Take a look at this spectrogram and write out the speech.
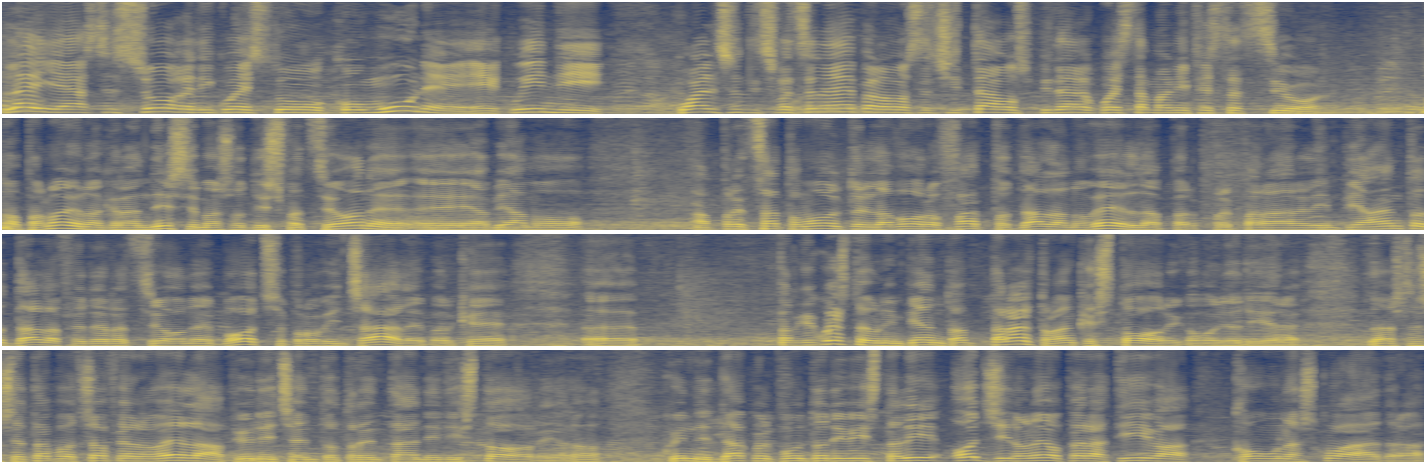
Lei è assessore di questo comune e quindi quale soddisfazione è per la vostra città ospitare questa manifestazione? No, per noi è una grandissima soddisfazione e abbiamo apprezzato molto il lavoro fatto dalla novella per preparare l'impianto, dalla federazione bocce provinciale perché eh, perché questo è un impianto peraltro anche storico voglio dire, la società Bocciofia Novella ha più di 130 anni di storia, no? quindi da quel punto di vista lì oggi non è operativa con una squadra,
